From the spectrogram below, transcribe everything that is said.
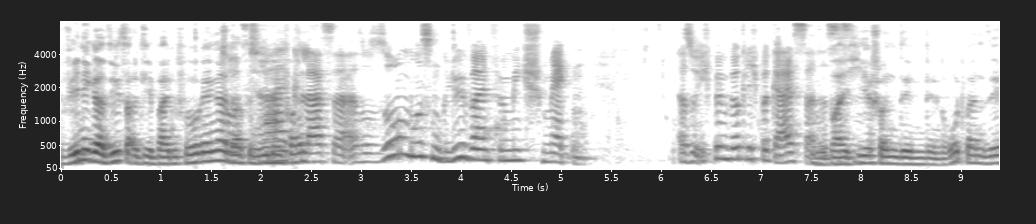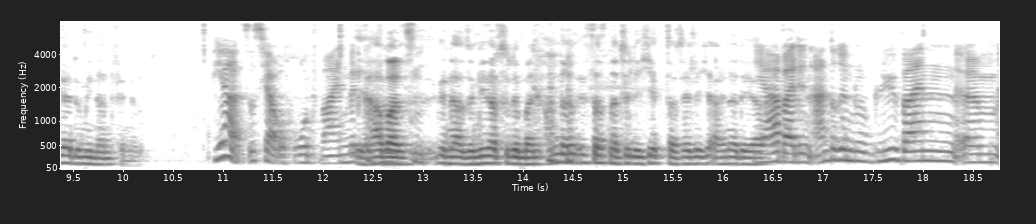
weniger süß als die beiden Vorgänger, das in jedem Total Fall. klasse. Also so muss ein Glühwein für mich schmecken. Also ich bin wirklich begeistert. Es Wobei ich hier schon den, den Rotwein sehr dominant finde. ja, es ist ja auch Rotwein mit Ja, aber Gewürzen. genau, also im Gegensatz zu den beiden anderen ist das natürlich jetzt tatsächlich einer der. Ja, bei den anderen Glühweinen, ähm,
